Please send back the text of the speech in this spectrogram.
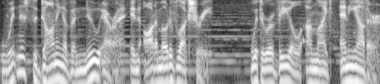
Witness the dawning of a new era in automotive luxury with a reveal unlike any other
